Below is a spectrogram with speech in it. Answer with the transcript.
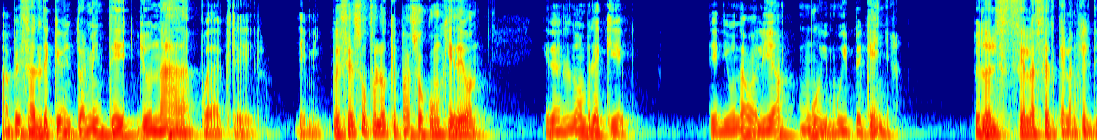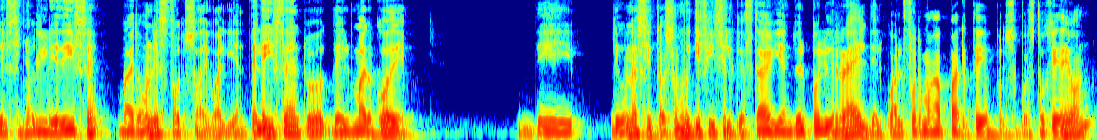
a pesar de que eventualmente yo nada pueda creer de mí. Pues eso fue lo que pasó con Gedeón. Gedeón el hombre que tenía una valía muy, muy pequeña. Pero él se le acerca el ángel del Señor y le dice, varón esforzado y valiente. Le dice dentro del marco de de, una situación muy difícil que estaba viviendo el pueblo Israel, del cual formaba parte, por supuesto, Gedeón.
